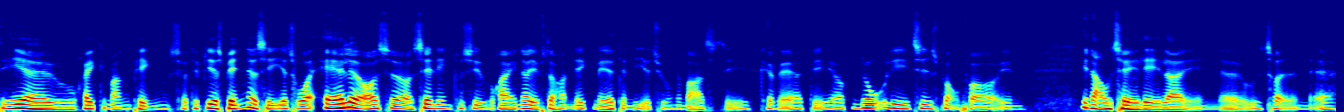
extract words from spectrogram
Det er jo rigtig mange penge, så det bliver spændende at se. Jeg tror, alle også, og selv inklusiv, regner efterhånden ikke med, at den 29. marts det kan være det opnåelige tidspunkt for en, en aftale eller en øh, udtræden af,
